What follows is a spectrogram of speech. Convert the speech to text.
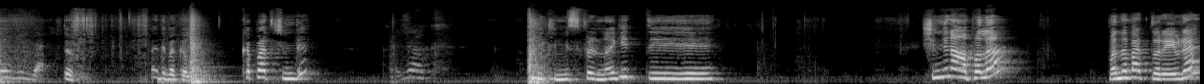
ne güzel. Dur. Hadi bakalım. Kapat şimdi. Yok. Kekimiz fırına gitti. Şimdi ne yapalım? Bana bak Dora Evren.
